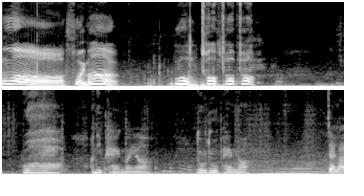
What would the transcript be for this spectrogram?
ว้าวสวยมากว้าวชอบชอบชอบว้าวอันนี้แพงไหมอะ ดูดูแพงเนาะเจลา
